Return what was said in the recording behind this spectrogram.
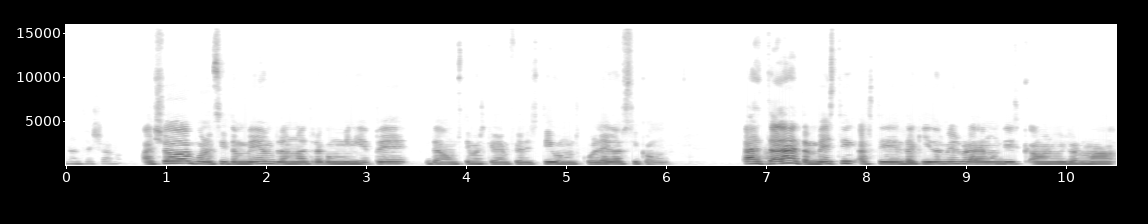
doncs això, no? Això, bueno, sí, també, en plan, un altre com mini EP d'uns temes que vam fer a l'estiu amb uns col·legues, sí, com... Ah, Ah. també estic, estic d'aquí dos mesos gravem un disc amb el meu germà,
